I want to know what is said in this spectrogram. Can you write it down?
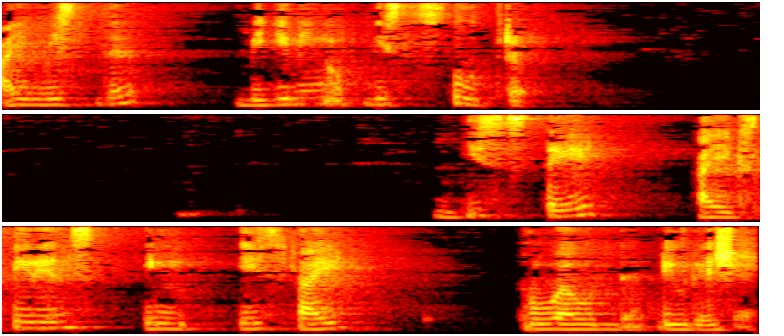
I missed the beginning of this sutra. This state I experience in is right throughout the duration.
